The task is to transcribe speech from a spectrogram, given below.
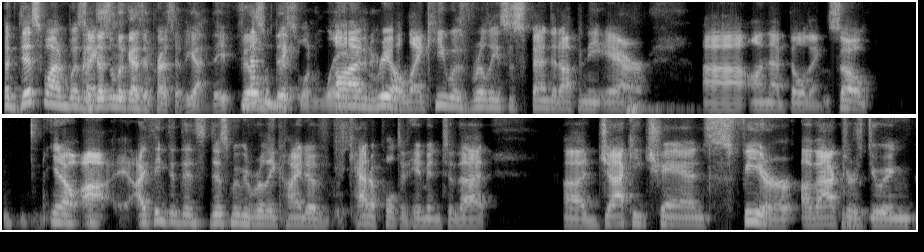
But this one was but like it doesn't look as impressive. Yeah, they filmed this, this one way unreal. Better. Like he was really suspended up in the air uh, on that building. So, you know, uh, I think that this this movie really kind of catapulted him into that uh, Jackie Chan sphere of actors mm-hmm. doing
